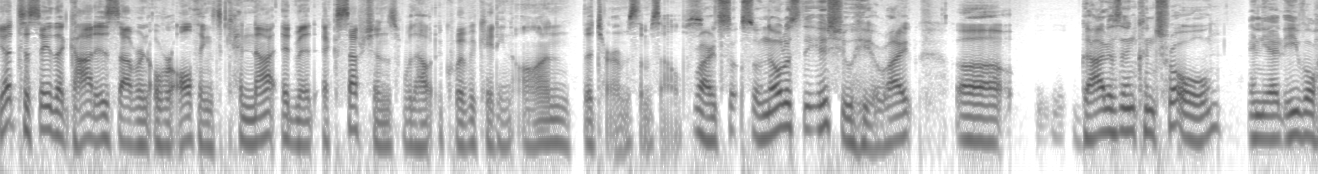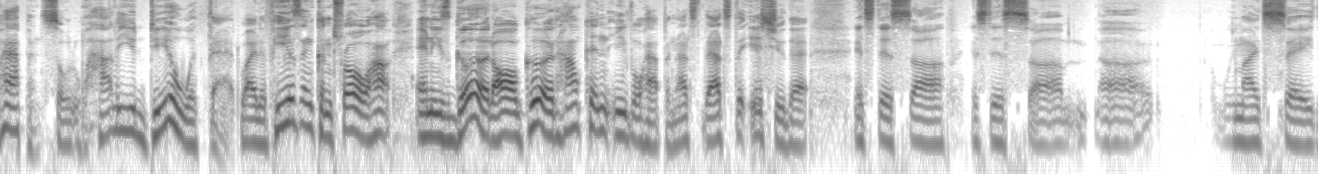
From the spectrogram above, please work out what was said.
Yet to say that God is sovereign over all things cannot admit exceptions without equivocating on the terms themselves. Right. So, so notice the issue here, right? Uh, God is in control and yet evil happens. So how do you deal with that, right? If he is in control, how and he's good, all good, how can evil happen? That's that's the issue. That it's this uh, it's this um, uh, we might say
